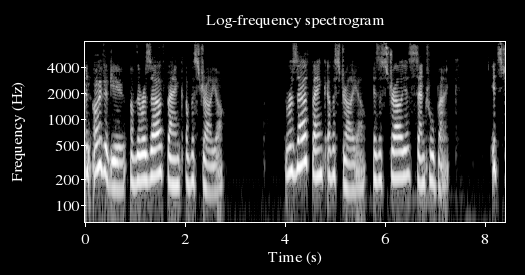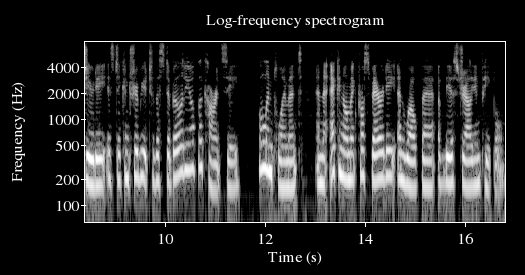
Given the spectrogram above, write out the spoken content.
An overview of the Reserve Bank of Australia. The Reserve Bank of Australia is Australia's central bank. Its duty is to contribute to the stability of the currency, full employment, and the economic prosperity and welfare of the Australian people.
